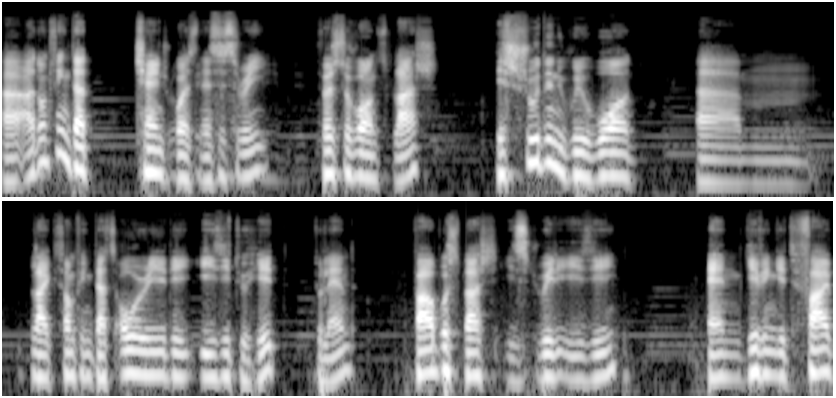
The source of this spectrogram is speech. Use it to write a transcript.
Uh, I don't think that change was necessary. First of all, on splash, this shouldn't reward um, like something that's already easy to hit to land. Fireball splash is really easy, and giving it five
